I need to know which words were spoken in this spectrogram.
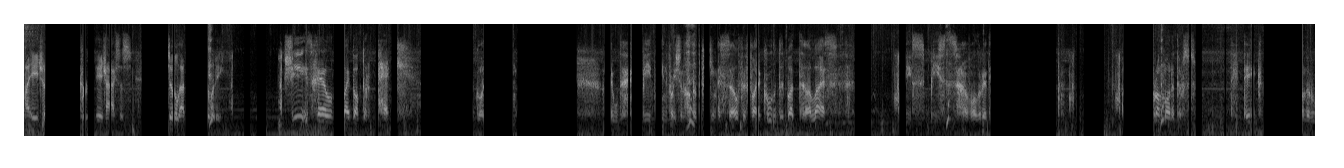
My agent, Agent Maxis. Still at the facility. She is held by Dr. Peck. Good. I would of him myself if I could, but alas, these beasts have already... From monitors. Take on the roof.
